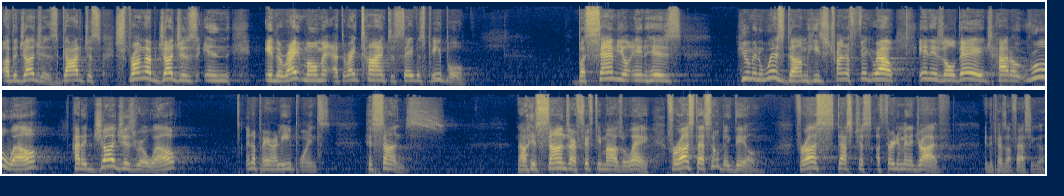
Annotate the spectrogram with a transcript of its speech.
of the judges. God just sprung up judges in, in the right moment, at the right time to save his people. But Samuel, in his human wisdom, he's trying to figure out in his old age how to rule well, how to judge Israel well. And apparently, he points his sons. Now, his sons are 50 miles away. For us, that's no big deal. For us, that's just a 30 minute drive. It depends how fast you go.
